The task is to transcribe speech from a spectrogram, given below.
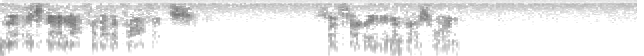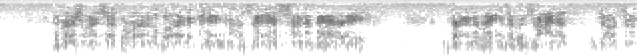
really stand out from other prophets. So let's start reading in verse 1. In verse 1 it says, The word of the Lord that came to Hosea, son of Beeri, during the reigns of Uzziah, Jotham,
